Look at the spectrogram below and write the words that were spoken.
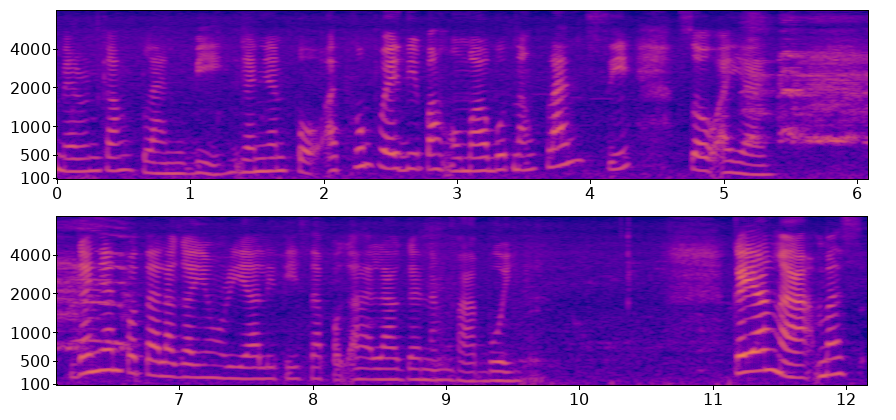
meron kang plan B. Ganyan po. At kung pwede pang umabot ng plan C, so ayan. Ganyan po talaga yung reality sa pag-aalaga ng baboy. Kaya nga, mas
